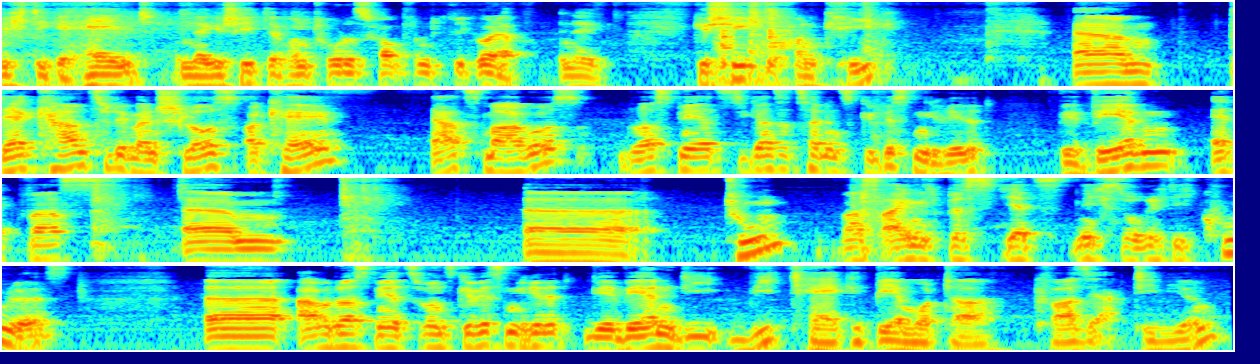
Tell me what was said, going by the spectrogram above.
wichtige Held in der Geschichte von Todeskopf und Krieg oder in der Geschichte von Krieg. Ähm, der kam zu dem Entschluss, okay, Erzmagus, du hast mir jetzt die ganze Zeit ins Gewissen geredet, wir werden etwas ähm, äh, tun, was eigentlich bis jetzt nicht so richtig cool ist. Äh, aber du hast mir jetzt so ins Gewissen geredet, wir werden die Vitae-Gebärmutter quasi aktivieren.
